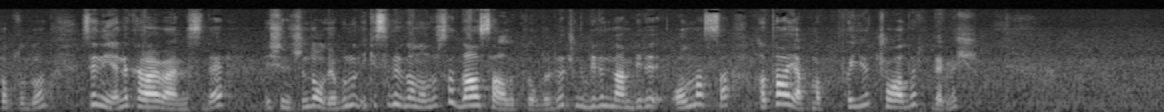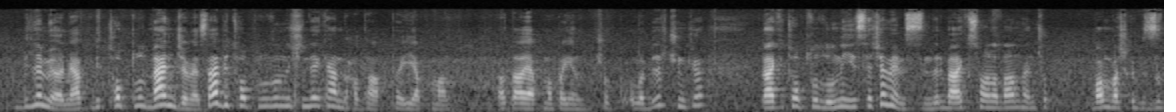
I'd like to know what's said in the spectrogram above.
topluluğun senin yerine karar vermesi de işin içinde oluyor. Bunun ikisi birden olursa daha sağlıklı olur diyor. Çünkü birinden biri olmazsa hata yapma payı çoğalır demiş bilemiyorum ya. Bir toplu bence mesela bir topluluğun içindeyken de hata payı yapman hata yapma payın çok olabilir. Çünkü belki topluluğunu iyi seçememişsindir. Belki sonradan hani çok bambaşka bir zıt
